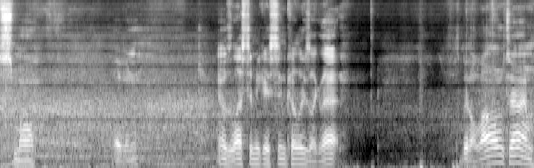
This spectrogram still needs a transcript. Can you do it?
small oven. That was the last time you guys seen colors like that. It's been a long time.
